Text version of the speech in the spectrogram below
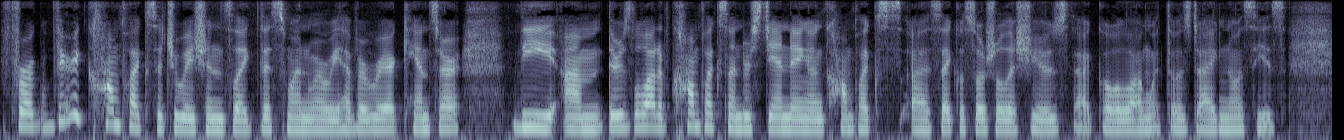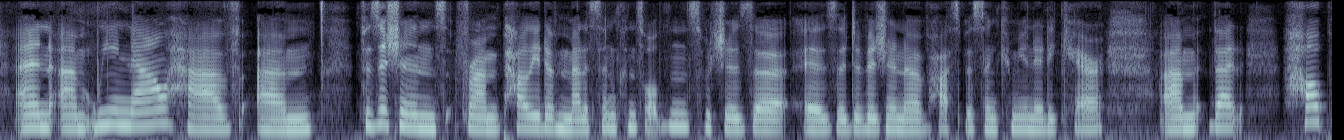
for very complex situations like this one where we have a rare cancer, the um, there's a lot of complex understanding and complex uh, psychosocial issues that go along with those diagnoses. And um, we now have um, physicians from palliative medicine consultants, which is a is a division of hospice and community care, um, that help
